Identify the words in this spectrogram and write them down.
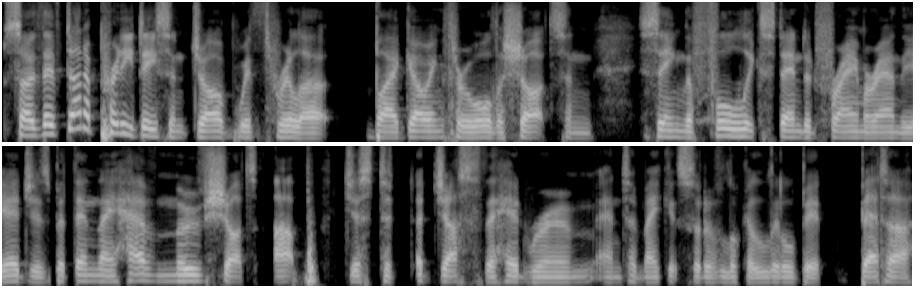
So they've done a pretty decent job with Thriller by going through all the shots and seeing the full extended frame around the edges, but then they have moved shots up just to adjust the headroom and to make it sort of look a little bit better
